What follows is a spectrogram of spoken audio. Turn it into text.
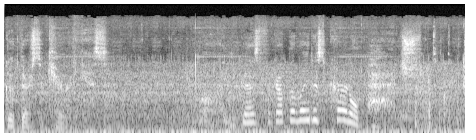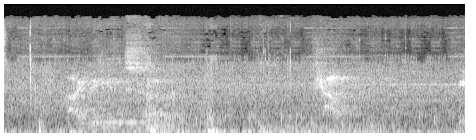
good their security is. Oh, you guys forgot the latest kernel patch. Hiding so. Coward. Ill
